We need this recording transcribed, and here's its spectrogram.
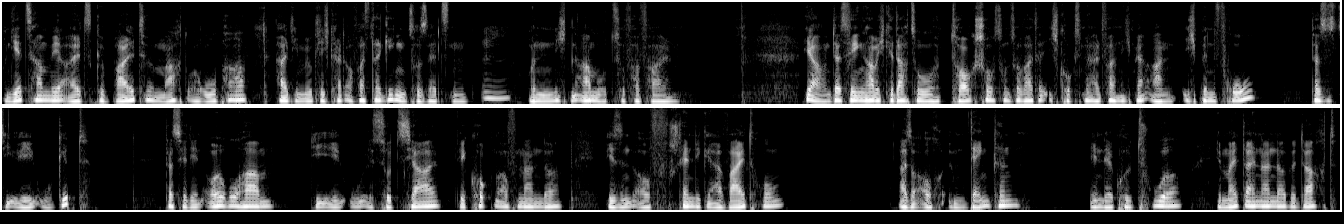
Und jetzt haben wir als geballte Macht Europa halt die Möglichkeit, auch was dagegen zu setzen Mhm. und nicht in Armut zu verfallen. Ja, und deswegen habe ich gedacht, so Talkshows und so weiter, ich gucke es mir einfach nicht mehr an. Ich bin froh, dass es die EU gibt, dass wir den Euro haben. Die EU ist sozial, wir gucken aufeinander, wir sind auf ständige Erweiterung, also auch im Denken, in der Kultur, im Miteinander bedacht.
